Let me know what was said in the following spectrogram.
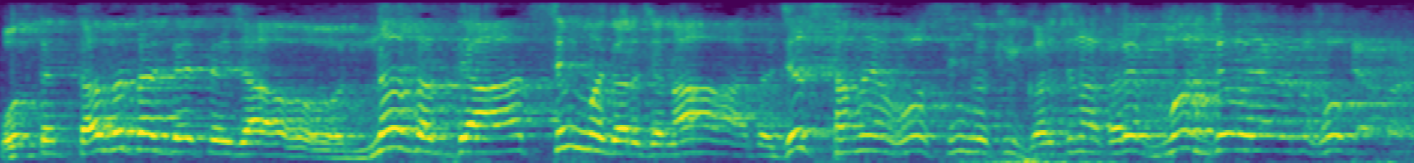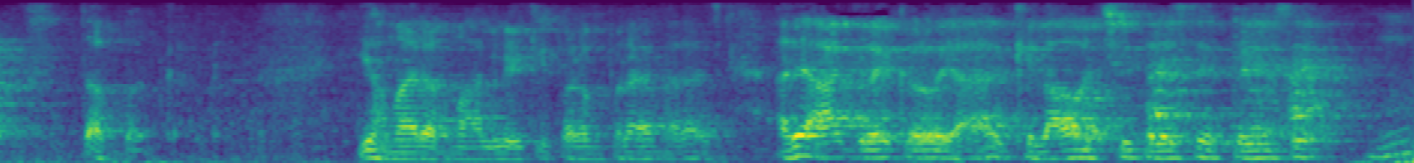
बोलते, तब तक देते जाओ, न दद्यात सिंह गर्जनात। जिस समय वो सिंह की गर्जना करे, मत जो यार बस हो गया तब बंद कर। ये हमारा मालवे की परंपरा है महाराज। अरे, आग्रह करो यार, खिलाओ अच्छी तरह से, प्रेम से। हम्म?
